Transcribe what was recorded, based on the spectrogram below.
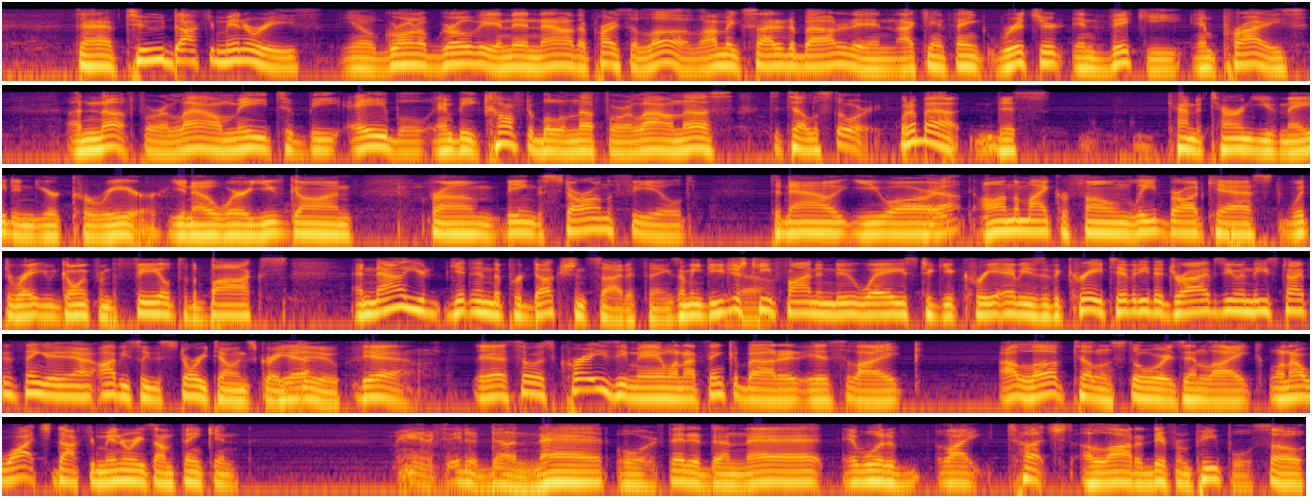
to have two documentaries, you know, Growing Up Grovey and then now The Price of Love, I'm excited about it, and I can't thank Richard and Vicky and Price enough for allowing me to be able and be comfortable enough for allowing us to tell the story. What about this kind of turn you've made in your career? You know, where you've gone from being the star on the field to now you are Yeah. on the microphone, lead broadcast with the radio, going from the field to the box. And now you're getting in the production side of things. I mean, do you just Yeah. keep finding new ways to get creative? Is it the creativity that drives you in these type of things? And uh, obviously, the storytelling's great yeah. too. Yeah. Yeah, so it's crazy, man, when I think about it. It's like I love telling stories and like when I watch documentaries I'm thinking, Man, if they'd have done that or if they'd have done that, it would have like touched a lot of different people. So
